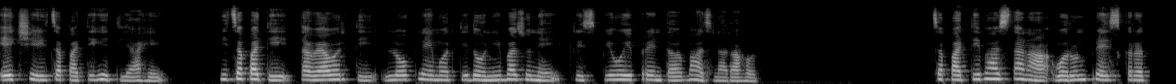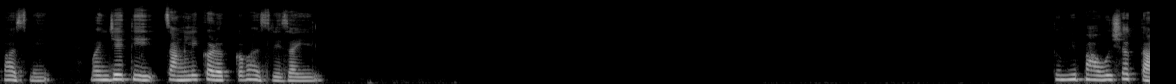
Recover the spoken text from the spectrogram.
एक शिळी चपाती घेतली आहे. ही चपाती तव्यावरती लो फ्लेमवरती दोन्ही बाजूने क्रिस्पी होईपर्यंत भाजणार आहोत. चपाती भाजताना वरून प्रेस करत भाजणे म्हणजे ती चांगली कडक भाजली जाईल. तुम्ही पाहू शकता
